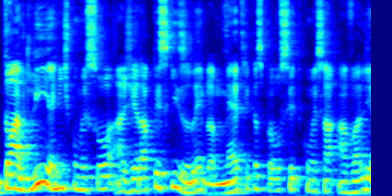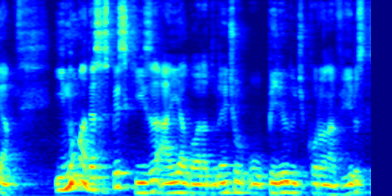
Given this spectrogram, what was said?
então ali a gente começou a gerar pesquisas, lembra? Métricas para você começar a avaliar. E numa dessas pesquisas, aí agora durante o, o período de coronavírus,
